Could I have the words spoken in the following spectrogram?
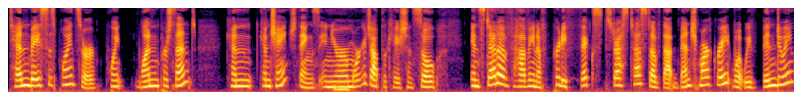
10 basis points or 0.1% can, can change things in your mortgage application. So instead of having a pretty fixed stress test of that benchmark rate, what we've been doing,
